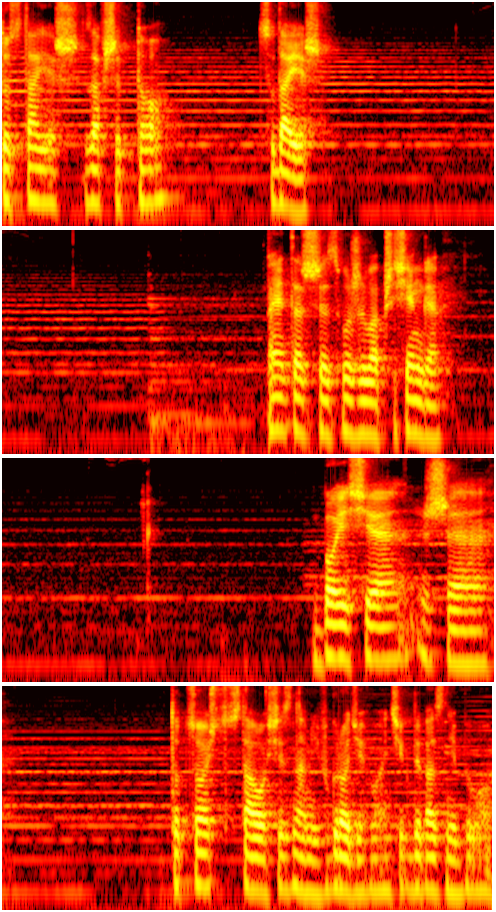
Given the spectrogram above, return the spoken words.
dostajesz zawsze to, co dajesz. Pamiętasz, że złożyła przysięgę. Boję się, że to coś, co stało się z nami w grodzie w momencie, gdy was nie było,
